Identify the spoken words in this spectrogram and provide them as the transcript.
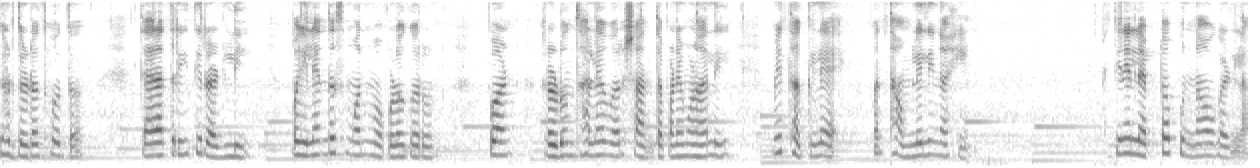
धडधडत होतं. त्या रात्री ती रडली. पहिल्यांदाच मन मोकळं करून. पण रडून झाल्यावर शांतपणे म्हणाली मी थकले आहे पण थांबलेली नाही. तिने लॅपटॉप पुन्हा उघडला.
